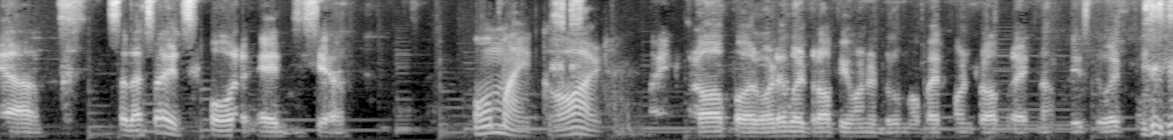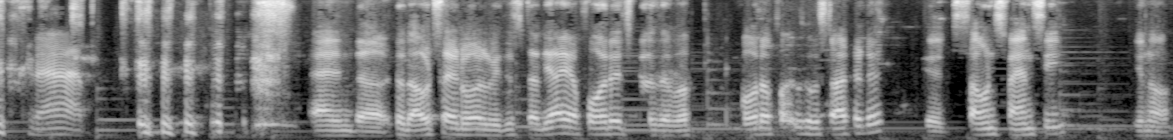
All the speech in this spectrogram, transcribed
yeah, so that's why it's four edge here. Oh my god. Mic drop or whatever drop you want to do, mobile phone drop right now. Please do it. Crap. and uh, to the outside world, we just said, yeah, yeah, 4Edge because there were four of us who started it. It sounds fancy, you know,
